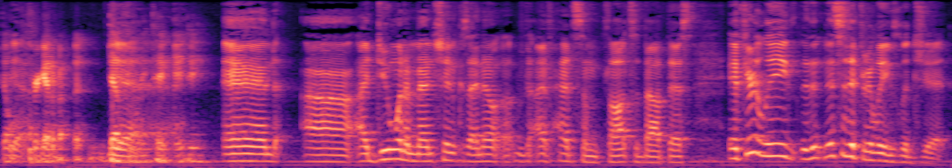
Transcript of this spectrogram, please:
Don't Yeah. forget about it. Definitely Yeah. take AD. And uh, I do want to mention because I know uh, I've had some thoughts about this. If your league, this is if your league's legit.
